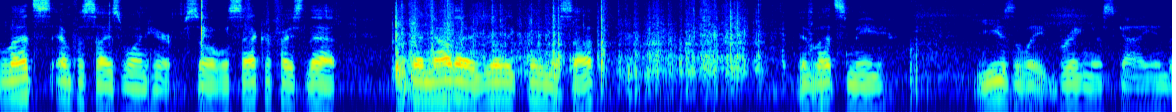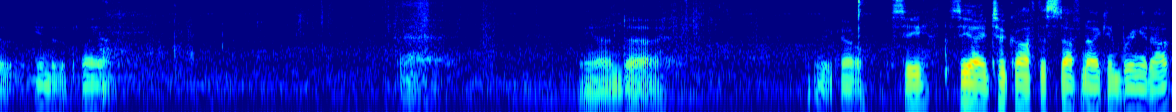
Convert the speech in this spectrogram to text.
let's emphasize one here. So we'll sacrifice that. But then now that I've really cleaned this up, it lets me easily bring this guy into into the plant. And uh, there we go. See, see, I took off the stuff. Now I can bring it up.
